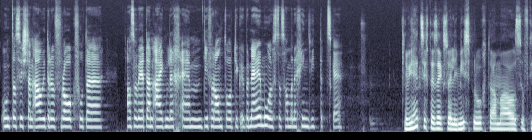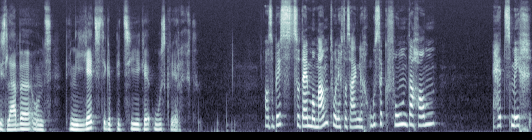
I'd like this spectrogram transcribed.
Und das ist dann auch wieder eine Frage von der, also wer dann eigentlich ähm, die Verantwortung übernehmen muss, das an einem Kind weiterzugeben. Wie hat sich der sexuelle Missbrauch damals auf dein Leben und deine jetzigen Beziehungen ausgewirkt? Also bis zu dem Moment, wo ich das eigentlich herausgefunden habe, hat es mich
